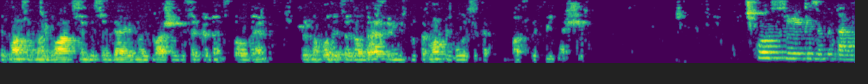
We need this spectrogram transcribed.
1502 79 02 61 101, що знаходиться за адресою місто Тернопіль, вулиця 20 квітня 6. Чи є якісь запитання?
